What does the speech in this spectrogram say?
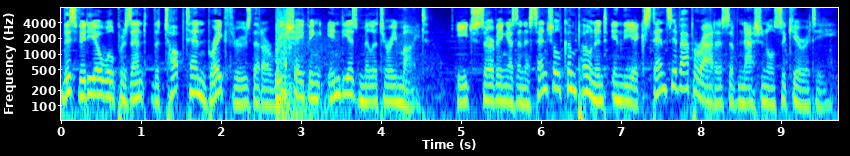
This video will present the top 10 breakthroughs that are reshaping India's military might each serving as an essential component in the extensive apparatus of national security.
